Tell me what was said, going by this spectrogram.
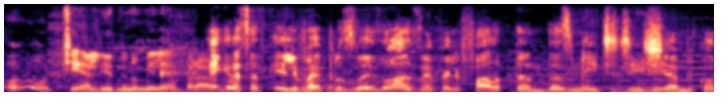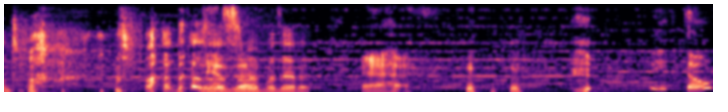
ou eu tinha lido e não me lembrava. É engraçado que ele vai pros dois lados, né? Ele fala tanto das mentes de uhum. enxame uhum. quanto fala, fala das raças poderosas. É. Então,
